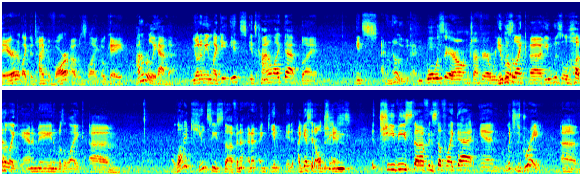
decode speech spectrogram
there, like the type of art, I was like, okay, I don't really have that. You know what I mean? Like it, it's it's kind of like that, but it's I don't know. I mean, What was there? I'm trying to figure out where you it was going. like uh, it was a lot of like anime, and it was like um, a lot of cutesy stuff, and I, and I, it, it, I guess it all depends. Chibi stuff and stuff like that, and which is great. Um,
